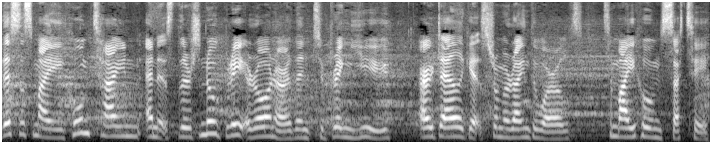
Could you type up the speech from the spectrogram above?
This is my hometown, and there's no greater honour than to bring you, our delegates from around the world, to my home city.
